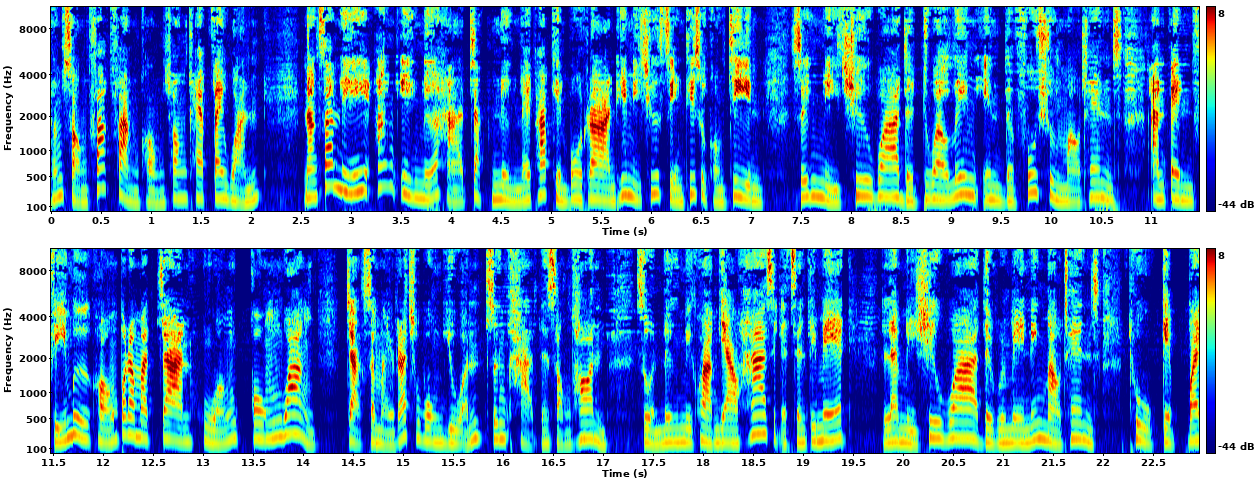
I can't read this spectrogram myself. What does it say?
ทั้งสองฝากฝั่งของช่องแคบไต้หวัน หนังสั้นนี้อ้างอิงเนื้อหาจากหนึ่งในภาพเขียนโบราณที่มีชื่อเสียงที่สุดของจีน ซึ่งมีชื่อว่า The Dwelling in the Fushun Mountains อันเป็นฝีมือของปรมาจารย์หวงกงว่างจากสมัยราชวงศ์หยวน ซึ่งขาดเป็นสองท่อน ส่วนหนึ่งมีความยาว 51 เซนติเมตร และมีชื่อว่า The Remaining Mountains ถูกเก็บไว้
